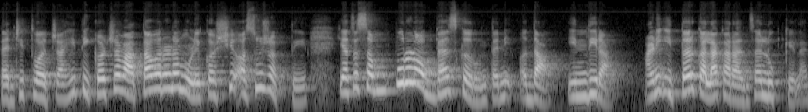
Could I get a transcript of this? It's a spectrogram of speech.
त्यांची त्वचा ही तिकडच्या वातावरणामुळे कशी असू शकते याचा संपूर्ण अभ्यास करून त्यांनी अदा इंदिरा आणि इतर कलाकारांचा लुक केलाय.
